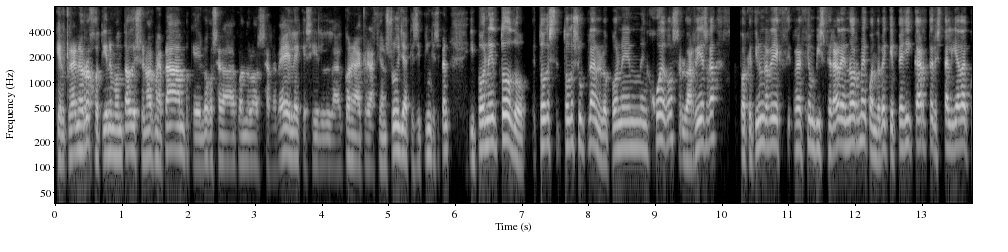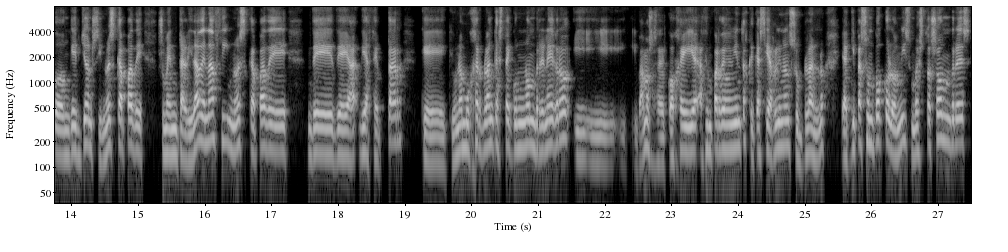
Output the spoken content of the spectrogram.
que el cráneo rojo tiene montado ese enorme plan, que luego será cuando se revele, que si el halcón era creación suya, que si pin, que si pan, y pone todo, todo, todo su plan lo pone en juegos, lo arriesga, porque tiene una reacción visceral enorme cuando ve que Peggy Carter está liada con Gabe Jones y no es capaz de, su mentalidad de nazi no es capaz de, de aceptar que, una mujer blanca esté con un hombre negro y, vamos, o sea, coge y hace un par de movimientos que casi arruinan su plan, ¿no? Y aquí pasa un poco lo mismo, estos hombres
